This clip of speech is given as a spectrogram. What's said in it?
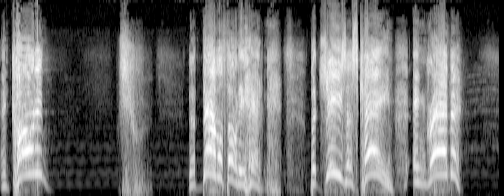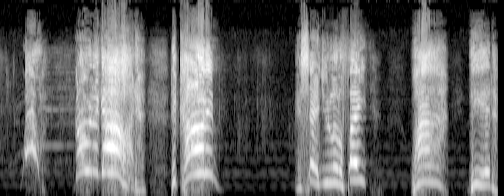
and caught him. The devil thought he had me. But Jesus came and grabbed me. Woo! Glory to God. He called him and said, You little faith, why did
